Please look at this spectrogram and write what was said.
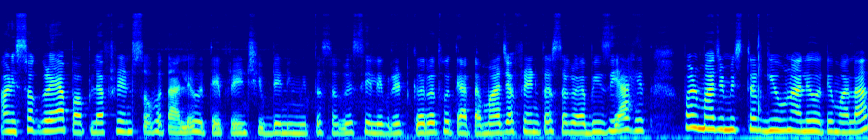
आणि सगळे आपापल्या फ्रेंड्ससोबत आले होते फ्रेंडशिप डे निमित्त. तर सगळे सेलिब्रेट करत होते. आता माझ्या फ्रेंड तर सगळ्या बिझी आहेत. पण माझे मिस्टर घेऊन आले होते मला.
